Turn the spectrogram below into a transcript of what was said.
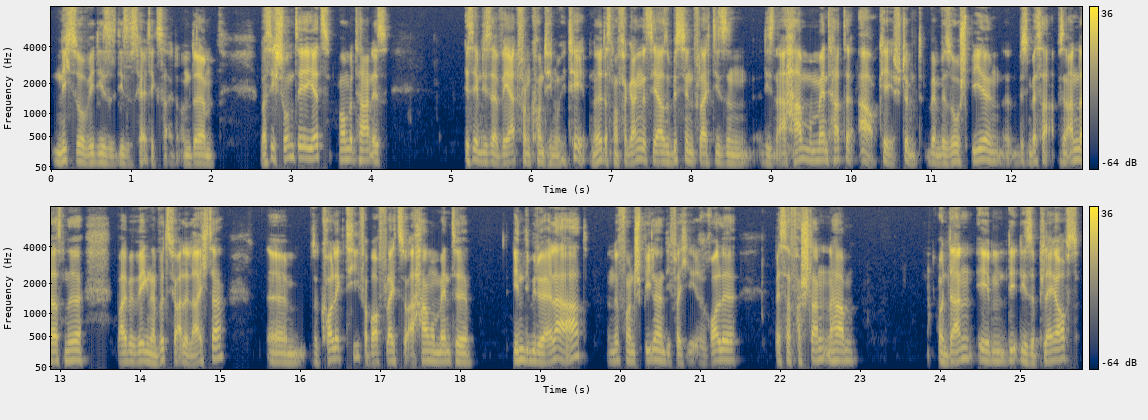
nicht so wie diese, diese Celtics halt. Und ähm, was ich schon sehe jetzt momentan ist, ist eben dieser Wert von Kontinuität, ne? dass man vergangenes Jahr so ein bisschen vielleicht diesen, diesen Aha-Moment hatte, ah, okay, stimmt, wenn wir so spielen, ein bisschen besser, ein bisschen anders, ne, Ball bewegen, dann wird's für alle leichter, ähm, so kollektiv, aber auch vielleicht so Aha-Momente individueller Art, ne, von Spielern, die vielleicht ihre Rolle besser verstanden haben. Und dann eben die, diese Playoffs,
